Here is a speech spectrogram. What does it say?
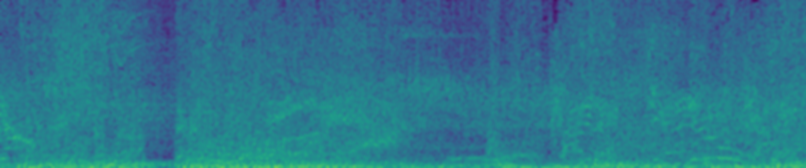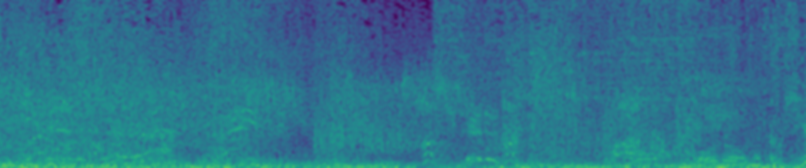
炎の呼吸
